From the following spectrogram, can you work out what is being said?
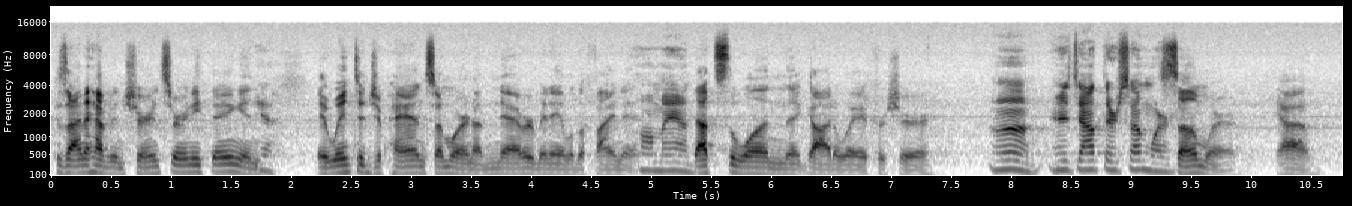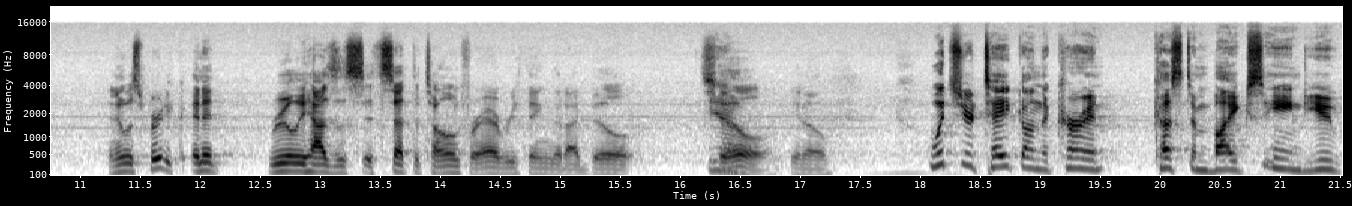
because I didn't have insurance or anything. And yeah. it went to Japan somewhere, and I've never been able to find it. Oh, man. That's the one that got away for sure. Uh, and it's out there somewhere. Somewhere, yeah. And it was pretty, and it, really has this, it set the tone for everything that I built still, yeah. you know. What's your take on the current custom bike scene? Do you,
